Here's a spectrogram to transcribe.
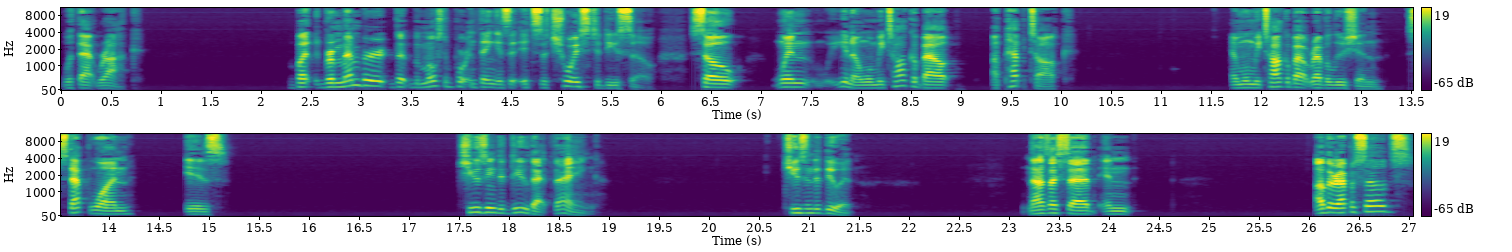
with that rock. But remember that the most important thing is that it's a choice to do so. So when you know when we talk about a pep talk and when we talk about revolution, step 1 is choosing to do that thing choosing to do it. Now, as I said in other episodes,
